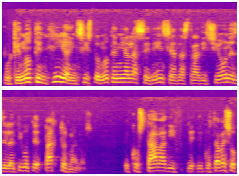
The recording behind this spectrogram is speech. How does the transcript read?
porque no tenía, insisto, no tenía las herencias, las tradiciones del antiguo pacto, hermanos. Le costaba, le costaba eso.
